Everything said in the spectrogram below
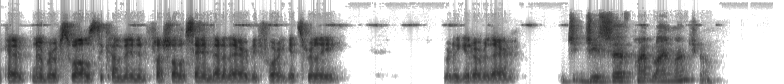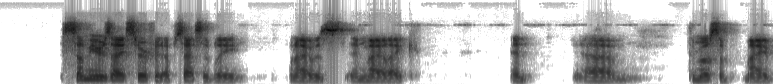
like a number of swells to come in and flush all the sand out of there before it gets really, really good over there. Do you surf pipeline much? Or? Some years I surf it obsessively. When I was in my like, and um, through most of my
